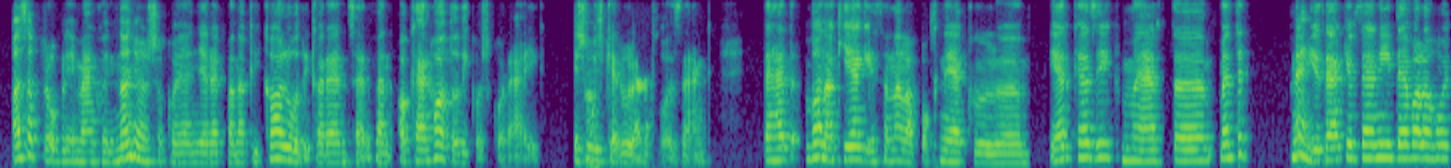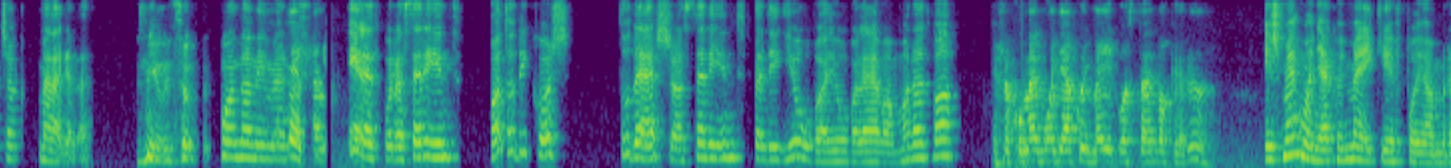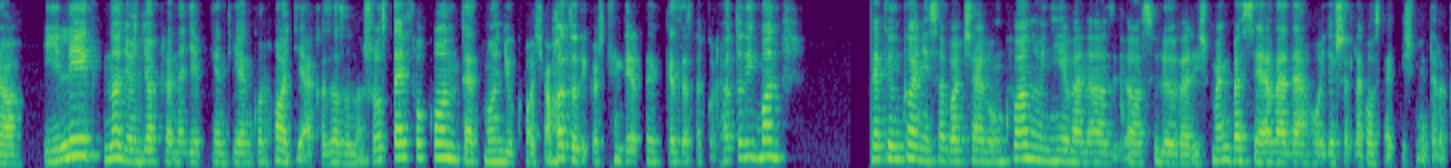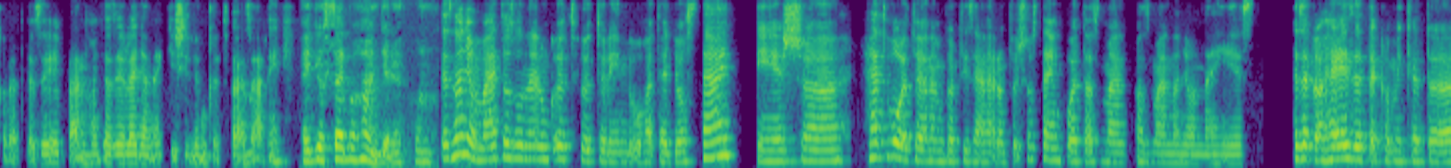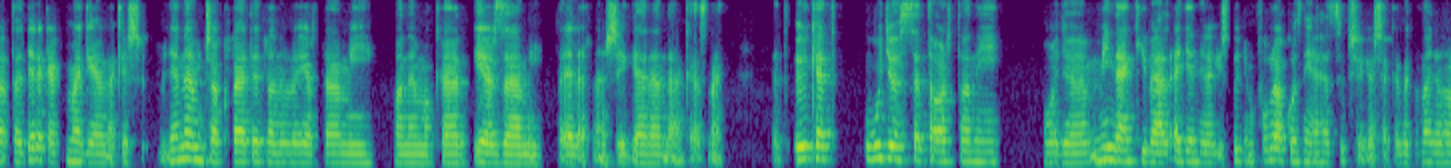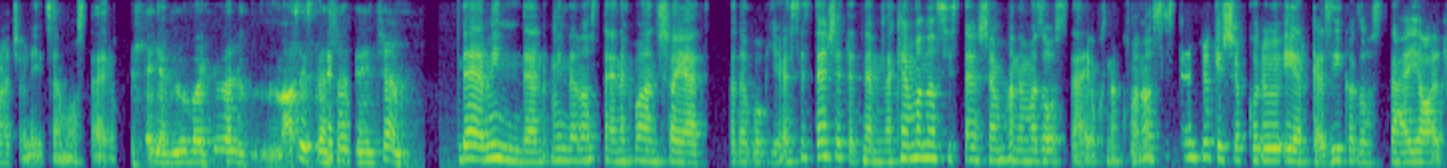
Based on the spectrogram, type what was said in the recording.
Az a problémánk, hogy nagyon sok olyan gyerek van, aki kallódik a rendszerben, akár hatodikos koráig, és úgy kerül át hozzánk. Tehát van, aki egészen alapok nélkül érkezik, mert, mert egy nehéz elképzelni, de valahol csak melegedett. Mi úgy szoktuk mondani, mert életkora szerint hatodikos, tudása szerint pedig jóval-jóval el van maradva. És akkor megmondják, hogy melyik osztályba kerül? És megmondják, hogy melyik évfolyamra illik. Nagyon gyakran egyébként ilyenkor hagyják az azonos osztályfokon, tehát mondjuk, hogyha hatodikosként értekezett, akkor hatodikban, Nekünk annyi szabadságunk van, hogy nyilván a, a szülővel is megbeszélve, de hogy esetleg osztályt ismétel a következő évben, hogy azért legyen egy kis időnk felzárni. Egy osztályban hány gyerek van? Ez nagyon változó, nálunk öt főtől indulhat egy osztály, és hát volt olyan, amikor 13 fős osztályunk volt, az már, az már nagyon nehéz. Ezek a helyzetek, amiket a, a gyerekek megélnek, és ugye nem csak feltétlenül értelmi, hanem akár érzelmi fejletlenséggel rendelkeznek. Tehát őket úgy összetartani, hogy mindenkivel egyenileg is tudjunk foglalkozni, ehhez szükségesek ezek a nagyon alacsony létszámú osztályok. És egyedül vagy velük, asszisztensed nincsen? De minden, minden osztálynak van saját pedagógiai asszisztense, tehát nem nekem van asszisztensem, hanem az osztályoknak van asszisztensük, és akkor ő érkezik az osztályjal.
